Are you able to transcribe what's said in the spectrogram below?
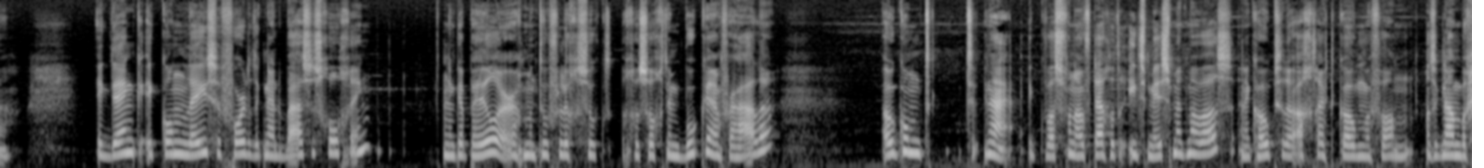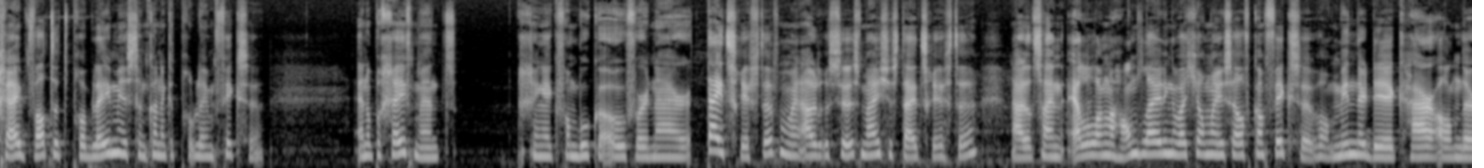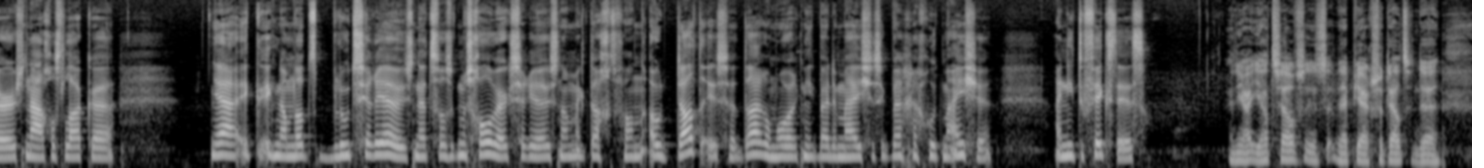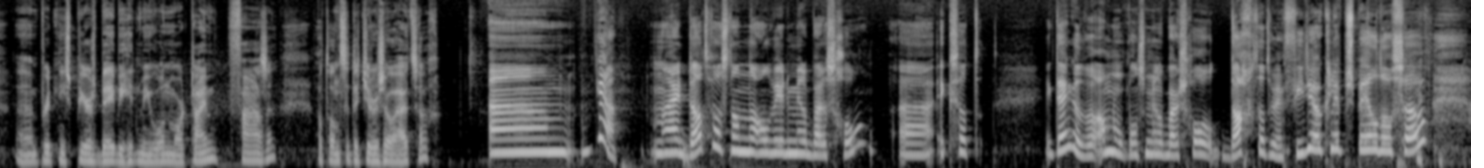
ik denk, ik kon lezen voordat ik naar de basisschool ging. En ik heb heel erg mijn toevlucht gezocht in boeken en verhalen. Ook om te- nou, ik was van overtuigd dat er iets mis met me was. En ik hoopte erachter te komen van, als ik nou begrijp wat het probleem is, dan kan ik het probleem fixen. En op een gegeven moment ging ik van boeken over naar tijdschriften van mijn oudere zus, meisjestijdschriften. Nou, dat zijn ellenlange handleidingen wat je allemaal jezelf kan fixen. Van minder dik, haar anders, nagels lakken. Ja, ik, ik nam dat bloed serieus. Net zoals ik mijn schoolwerk serieus nam. Ik dacht van, oh, dat is het. Daarom hoor ik niet bij de meisjes. Ik ben geen goed meisje. I need to fix this. En ja, je had zelfs, heb je ergens verteld, de eh, Britney Spears Baby Hit Me One More Time fase. Althans, dat je er zo uitzag. Ehm, ja, maar dat was dan alweer de middelbare school. Eh, ik zat... Ik denk dat we allemaal op onze middelbare school dachten dat we een videoclip speelden of zo.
